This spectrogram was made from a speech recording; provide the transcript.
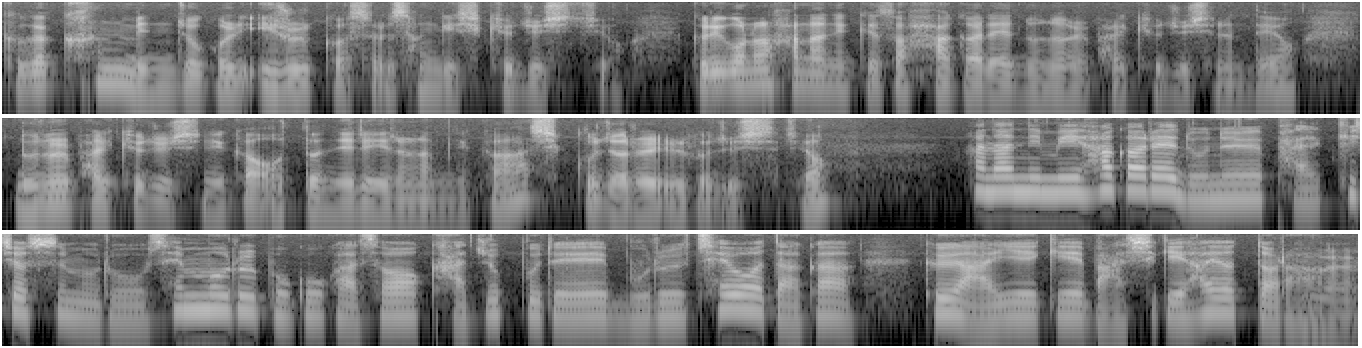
그가 큰 민족을 이룰 것을 상기시켜 주시지요. 그리고는 하나님께서 하갈의 눈을 밝혀 주시는데요. 눈을 밝혀 주시니까 어떤 일이 일어납니까? 19절을 읽어 주시죠. 하나님이 하갈의 눈을 밝히셨으므로 샘물을 보고 가서 가죽 부대에 물을 채워다가 그 아이에게 마시게 하였더라. 네.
